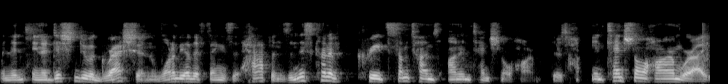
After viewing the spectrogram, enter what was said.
And then, in addition to aggression, one of the other things that happens, and this kind of creates sometimes unintentional harm. There's intentional harm where I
